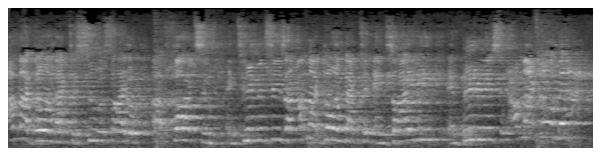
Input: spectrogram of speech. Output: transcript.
I'm not going back to suicidal uh, thoughts and, and tendencies. I'm not going back to anxiety and bitterness. I'm not going back.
